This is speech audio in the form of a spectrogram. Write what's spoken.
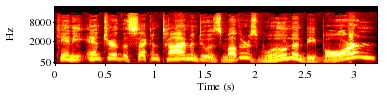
Can he enter the second time into his mother's womb and be born?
